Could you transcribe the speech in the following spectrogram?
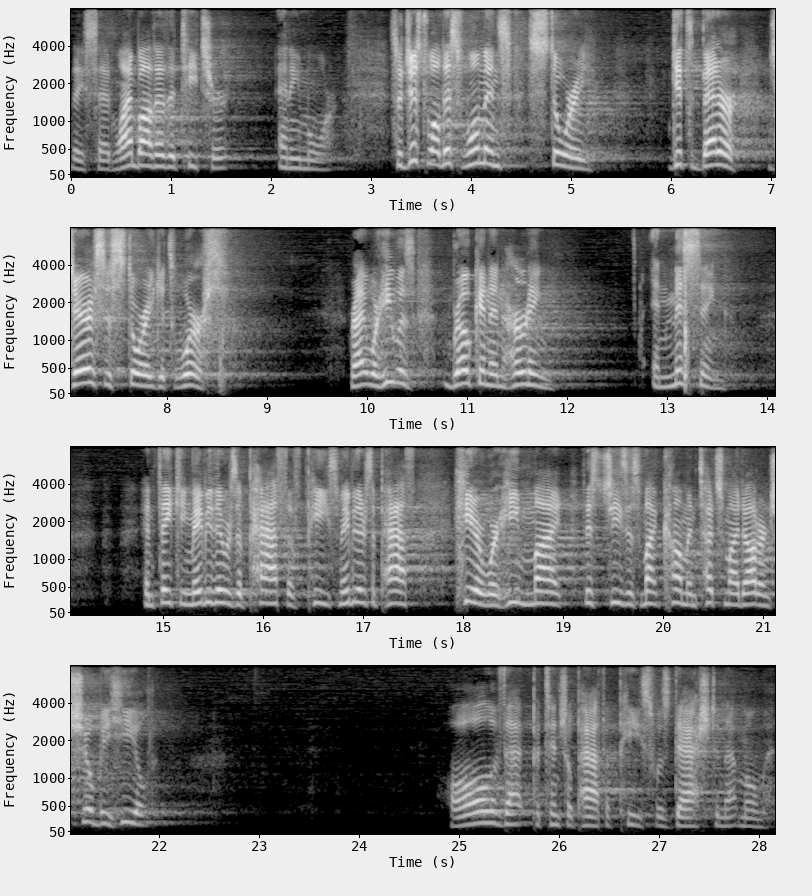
they said. Why bother the teacher anymore? So, just while this woman's story gets better, Jairus' story gets worse, right? Where he was broken and hurting and missing and thinking maybe there was a path of peace. Maybe there's a path here where he might, this Jesus might come and touch my daughter and she'll be healed. All of that potential path of peace was dashed in that moment.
